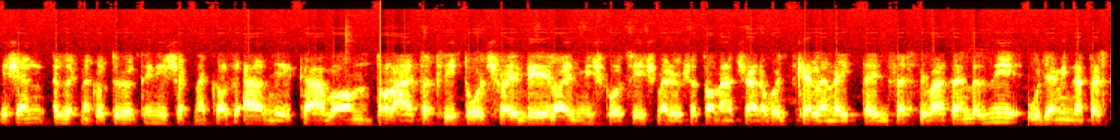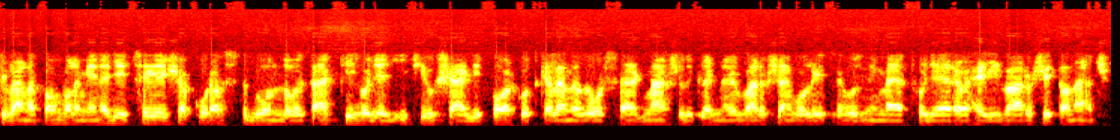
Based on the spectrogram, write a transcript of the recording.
és en, ezeknek a történéseknek az árnyékában találta ki Tolcsai Béla, egy Miskolci ismerőse tanácsára, hogy kellene itt egy fesztivált rendezni. Ugye minden fesztiválnak van valamilyen egyéb célja, és akkor azt gondolták ki, hogy egy ifjúsági parkot kellene az ország második legnagyobb városával létrehozni, mert hogy erre a helyi városi tanács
